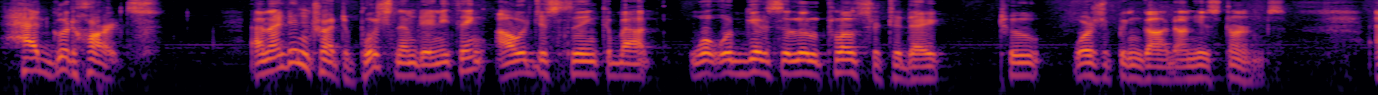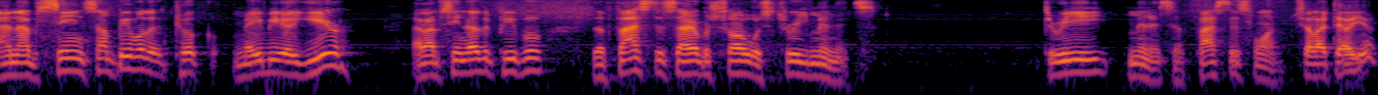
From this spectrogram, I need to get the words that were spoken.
had good hearts. And I didn't try to push them to anything. I would just think about what would get us a little closer today to worshiping God on His terms. And I've seen some people that took maybe a year, and I've seen other people, the fastest I ever saw was three minutes. Three minutes, the fastest one. Shall I tell you?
